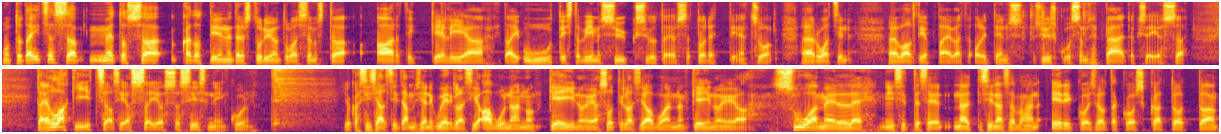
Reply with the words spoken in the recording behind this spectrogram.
Mutta tota, itse asiassa me tuossa katsottiin ennen tänne studioon tulla sellaista artikkelia tai uutista viime syksyltä, jossa todettiin, että Suom- ää, Ruotsin ää, valtiopäivät oli tehnyt syyskuussa sellaisen päätöksen, jossa tai laki itse asiassa, jossa siis niin kuin, joka sisälsi tämmöisiä niin kuin erilaisia avunannon keinoja, sotilaisia avunannon keinoja Suomelle, niin sitten se näytti sinänsä vähän erikoiselta, koska, tota,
